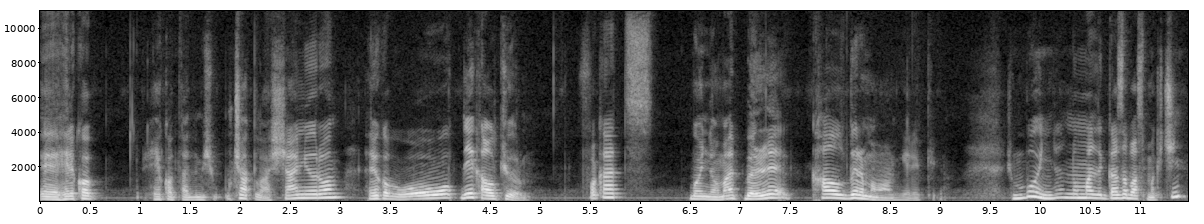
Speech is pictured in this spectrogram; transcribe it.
e, helikop helikopter demişim uçakla aşağı iniyorum. Helikopter hop diye kalkıyorum. Fakat bu oyunda normal böyle kaldırmamam gerekiyor. Şimdi bu oyunda normalde gaza basmak için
